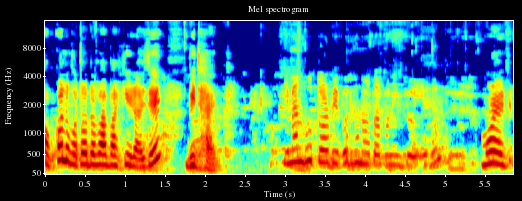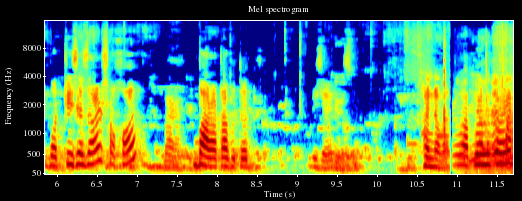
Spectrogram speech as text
সকলো বটদ্ৰৱাবাসী ৰাইজেই বিধায়ক। কিমান ভোটৰ ব্যৱধানত আপুনি জয়ী হ'ল? মই বত্ৰিছ হাজাৰ ছশ বাৰটা ভোটত বিজয়ী হৈছোঁ। ধন্যবাদ। আৰু আপোনালোকৰ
